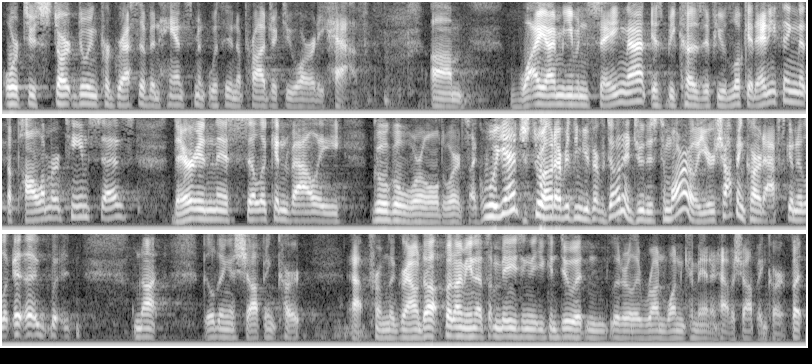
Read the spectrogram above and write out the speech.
or to start doing progressive enhancement within a project you already have. Um, why I'm even saying that is because if you look at anything that the Polymer team says, they're in this Silicon Valley Google world where it's like, well, yeah, just throw out everything you've ever done and do this tomorrow. Your shopping cart app's going to look. Uh, uh I'm not building a shopping cart app from the ground up, but I mean, that's amazing that you can do it and literally run one command and have a shopping cart. But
